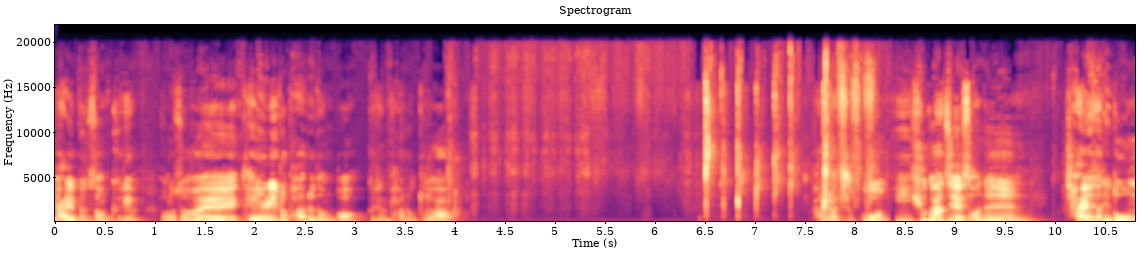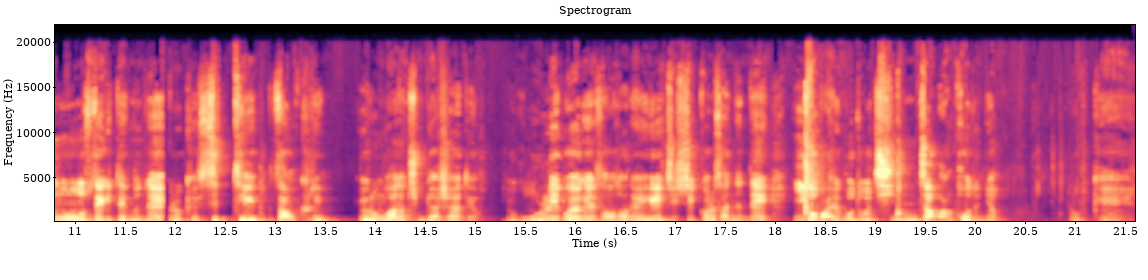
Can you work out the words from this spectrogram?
얇은 선크림. 평소에 데일리로 바르던 거 크림 바르고요. 발라주고 이 휴가지에서는 자외선이 너무 세기 때문에 이렇게 스틱 선크림 이런 거 하나 준비하셔야 돼요. 이거 올리브영에서 저는 AHC 거를 샀는데 이거 말고도 진짜 많거든요. 이렇게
